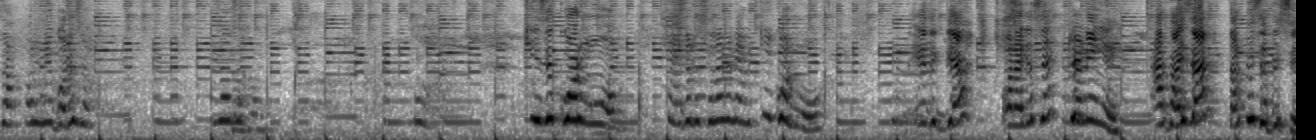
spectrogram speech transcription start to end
যা, ওরে নিয়ে ঘরে যা। যা যা। কি যে করব? এই দুটো ছেলে নিয়ে আমি কি করব? এদিক দিয়ে, ওরা গেছে ট্রেনিংয়ে আর আর ভাইজান, তার পিছে পিছে।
